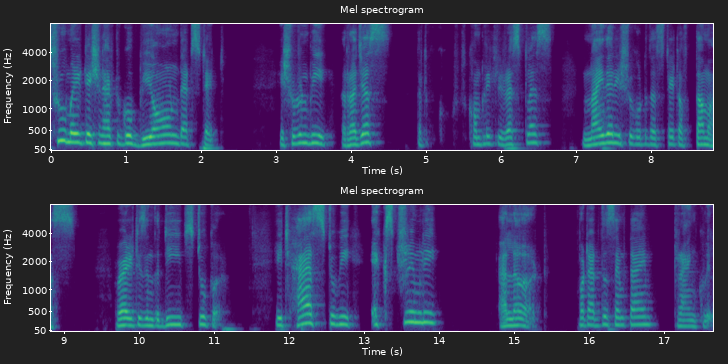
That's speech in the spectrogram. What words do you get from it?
Through meditation, I have to go beyond that state. It shouldn't be rajas, that completely restless. Neither it should go to the state of tamas, where it is in the deep stupor. It has to be extremely alert, but at the same time, tranquil.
